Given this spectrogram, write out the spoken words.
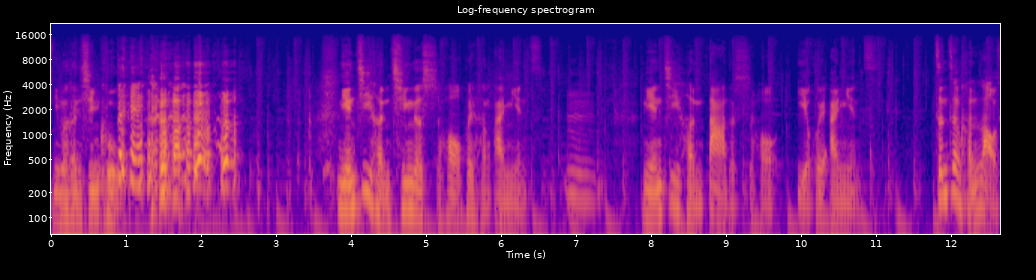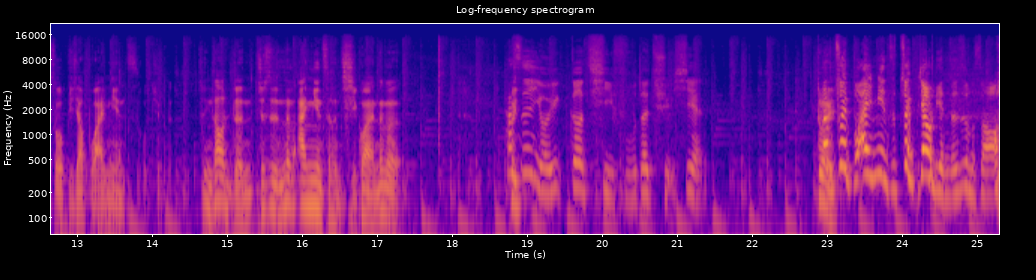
你们很辛苦。年纪很轻的时候会很爱面子，嗯，年纪很大的时候也会爱面子，真正很老的时候比较不爱面子，我觉得。所以你知道，人就是那个爱面子很奇怪，那个它是有一个起伏的曲线。对，那最不爱面子、最不要脸的是什么时候？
